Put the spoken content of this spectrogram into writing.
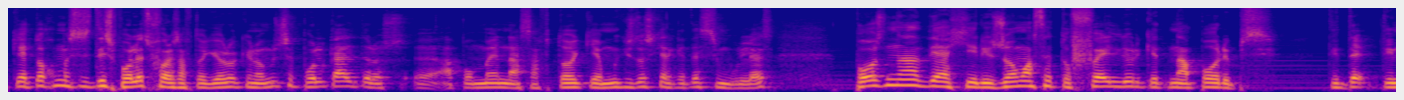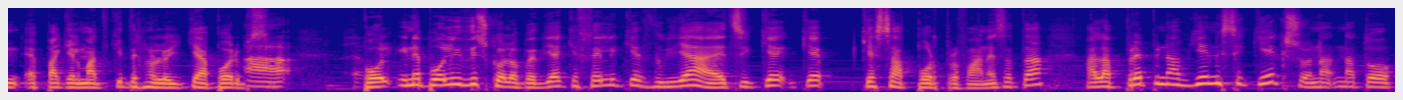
και το έχουμε συζητήσει πολλές φορές αυτό, Γιώργο, και νομίζω είσαι πολύ καλύτερος ε, από μένα σε αυτό και μου έχεις δώσει και αρκετές συμβουλές. Πώς να διαχειριζόμαστε το failure και την απόρριψη. Την, την επαγγελματική τεχνολογική απόρριψη; είναι πολύ δύσκολο, παιδιά, και θέλει και δουλειά έτσι, και, και, και support προφανέστατα, αλλά πρέπει να βγαίνεις εκεί έξω, να, να το,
